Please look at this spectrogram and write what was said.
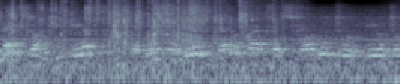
Next on GPS, years, Democrats have struggled to appeal to.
